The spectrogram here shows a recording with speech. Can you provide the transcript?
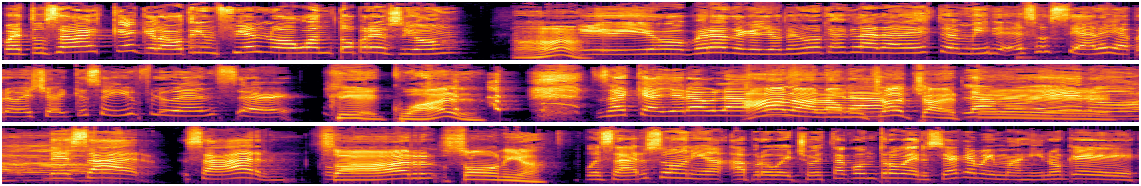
Pues tú sabes qué, que la otra infiel no aguantó presión Ajá. y dijo, espérate que yo tengo que aclarar esto en mis redes sociales y aprovechar que soy influencer. ¿Qué? ¿Cuál? Tú sabes que ayer hablamos Ah, la- la de muchacha, este- La modelo de Sar, Sar. Sar Sonia. Pues Sar Sonia aprovechó esta controversia que me imagino que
